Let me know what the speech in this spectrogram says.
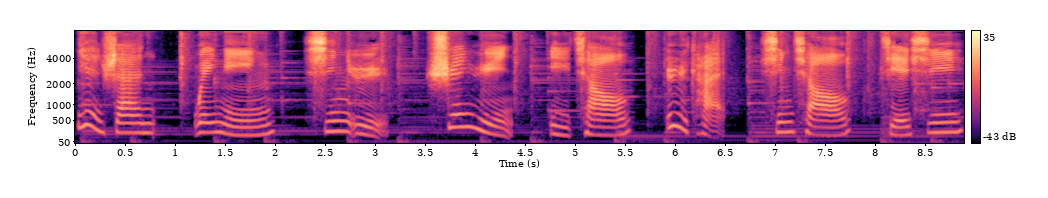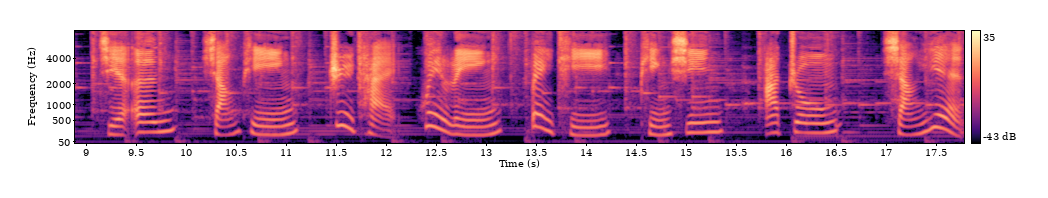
燕山、威宁、新宇、轩允、以乔、玉凯、新桥、杰西、杰恩、祥平、志凯。慧玲、贝提、平心、阿忠、祥燕、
